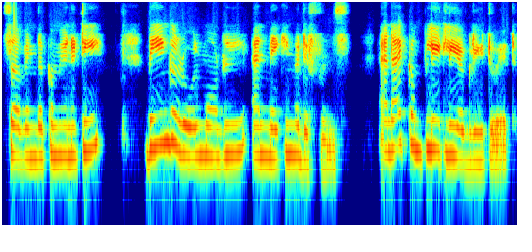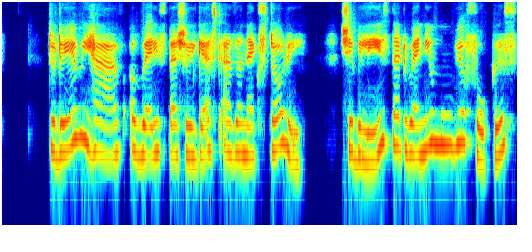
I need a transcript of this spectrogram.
serving the community, being a role model, and making a difference. And I completely agree to it. Today, we have a very special guest as our next story. She believes that when you move your focus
